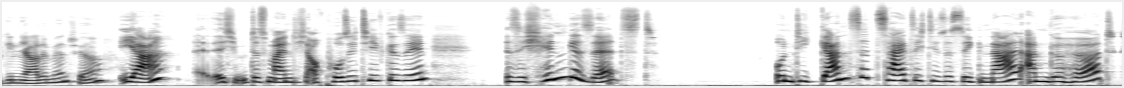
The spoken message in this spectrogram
Die geniale Mensch, ja. ja, ich, das meinte ich auch positiv gesehen, sich hingesetzt und die ganze Zeit sich dieses Signal angehört,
